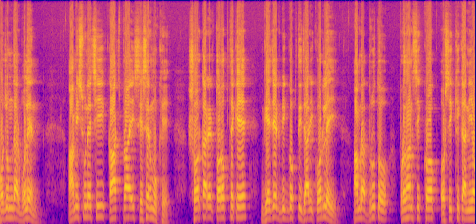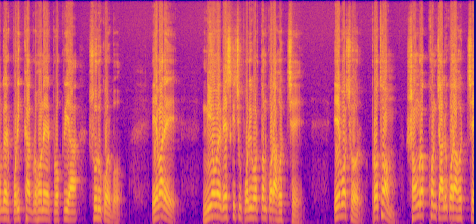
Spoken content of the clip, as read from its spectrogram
মজুমদার বলেন, আমি শুনেছি কাজ প্রায় শেষের মুখে। সরকারের তরফ থেকে গেজেট বিজ্ঞপ্তি জারি করলেই আমরা দ্রুত প্রধান শিক্ষক ও শিক্ষিকা নিয়োগের পরীক্ষা গ্রহণের প্রক্রিয়া শুরু করব। এবারে নিয়মে বেশ কিছু পরিবর্তন করা হচ্ছে। এবছর প্রথম সংরক্ষণ চালু করা হচ্ছে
